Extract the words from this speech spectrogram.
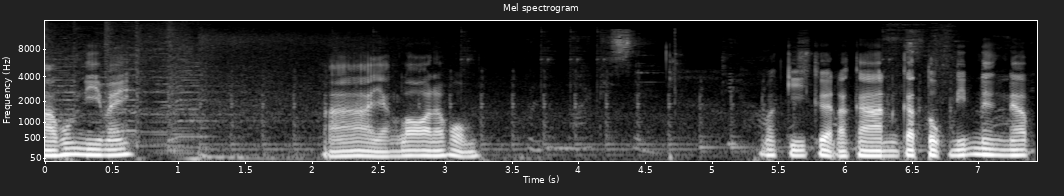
มาพุ่มนี้ไหมอ่า ยังรอดนะผม เมื่อกี้เกิดอาการกระตุกนิดนึงนะครับ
